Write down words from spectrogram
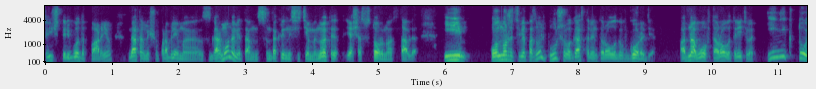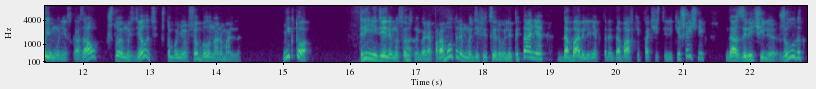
3-4 года парню, да, там еще проблемы с гормонами, там, с эндокринной системой, но это я сейчас в сторону отставлю. И он может себе позволить лучшего гастроэнтеролога в городе одного, второго, третьего, и никто ему не сказал, что ему сделать, чтобы у него все было нормально. Никто. Три недели мы, собственно говоря, поработали, модифицировали питание, добавили некоторые добавки, почистили кишечник, да, залечили желудок.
